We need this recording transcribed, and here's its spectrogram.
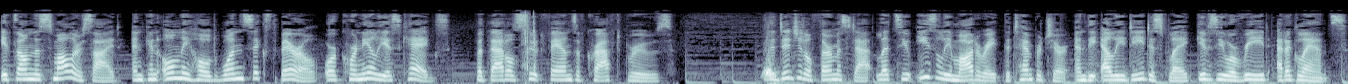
It's on the smaller side and can only hold 1 6th barrel or Cornelius kegs, but that'll suit fans of craft brews. The digital thermostat lets you easily moderate the temperature and the LED display gives you a read at a glance.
